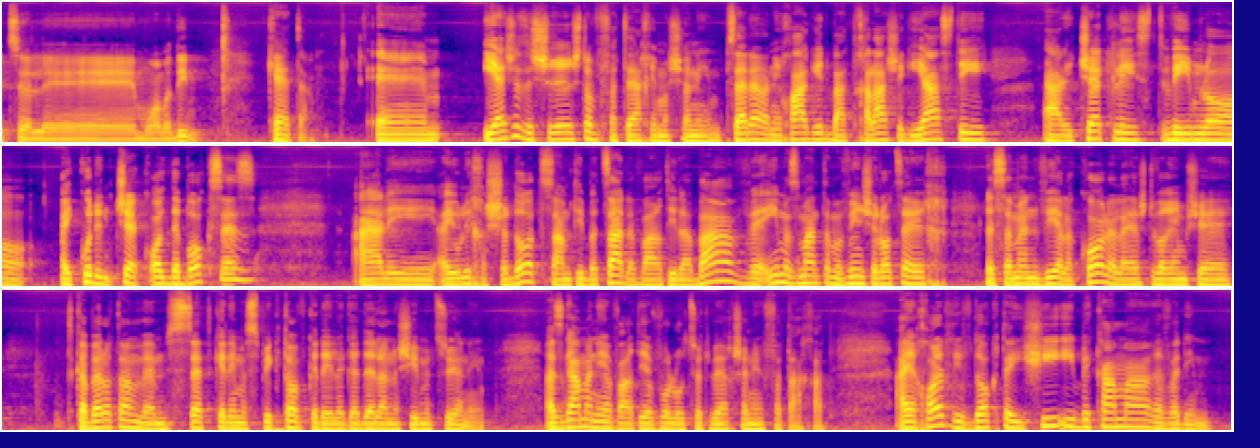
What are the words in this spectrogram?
אצל uh, מועמדים? קטע. אמ, יש איזה שריר שאתה מפתח עם השנים, בסדר? אני יכולה להגיד בהתחלה שגייסתי, היה לי צ'קליסט, ואם לא, I couldn't check all the boxes, היה לי, היו לי חשדות, שמתי בצד, עברתי לבא, ועם הזמן אתה מבין שלא צריך לסמן וי על הכל, אלא יש דברים שתקבל אותם והם סט כלים מספיק טוב כדי לגדל אנשים מצוינים. אז גם אני עברתי אבולוציות באיך שאני מפתחת. היכולת לבדוק את האישי היא בכמה רבדים.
